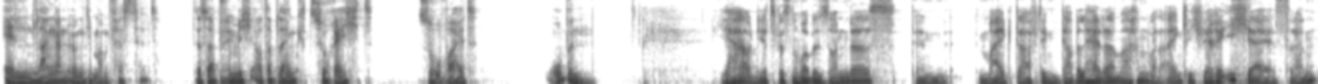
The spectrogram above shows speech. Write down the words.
ellenlang an irgendjemandem festhält. Deshalb nee. für mich Arthur Blank zu Recht so weit oben. Ja, und jetzt wird es nochmal besonders, denn Mike darf den Doubleheader machen, weil eigentlich wäre ich ja jetzt dran.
